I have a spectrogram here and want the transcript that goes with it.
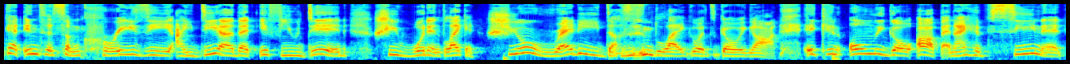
get into some crazy idea that if you did, she wouldn't like it. She already doesn't like what's going on. It can only go up. And I have seen it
